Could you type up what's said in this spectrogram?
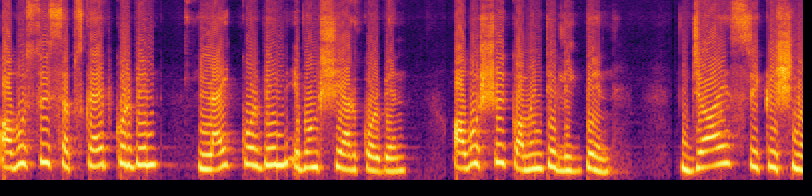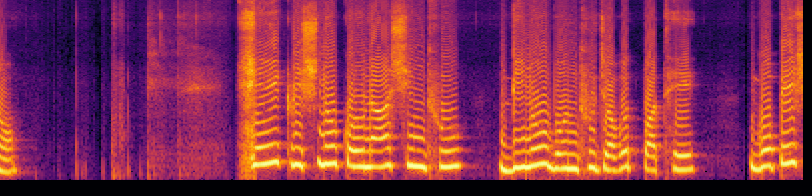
অবশ্যই সাবস্ক্রাইব করবেন, লাইক করবেন এবং শেয়ার করবেন। অবশ্যই কমেন্টে লিখবেন, জয় শ্রীকৃষ্ণ। হে কৃষ্ণ করুণা সিন্ধু দীন দীনবন্ধু জগৎপথে গোপেশ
